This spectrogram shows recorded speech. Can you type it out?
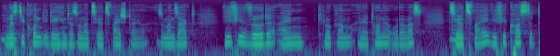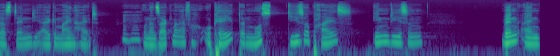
Und das ist die Grundidee hinter so einer CO2-Steuer. Also man sagt, wie viel würde ein Kilogramm, eine Tonne oder was CO2, wie viel kostet das denn die Allgemeinheit? Mhm. Und dann sagt man einfach, okay, dann muss dieser Preis in diesem, wenn ein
